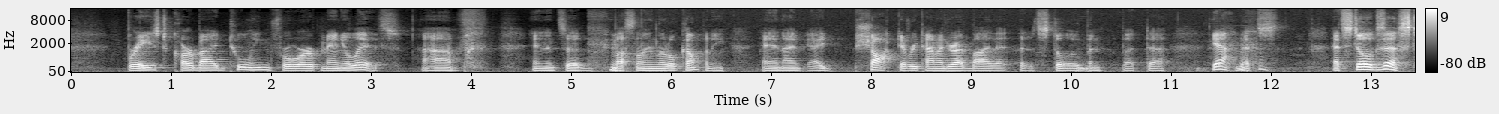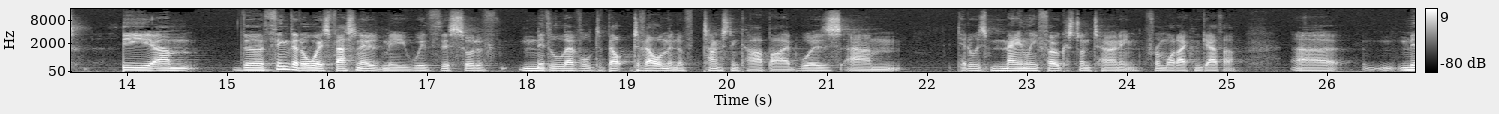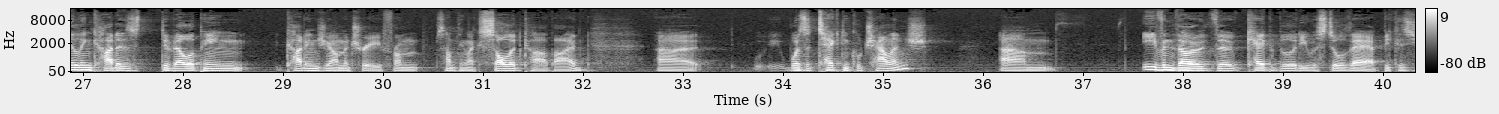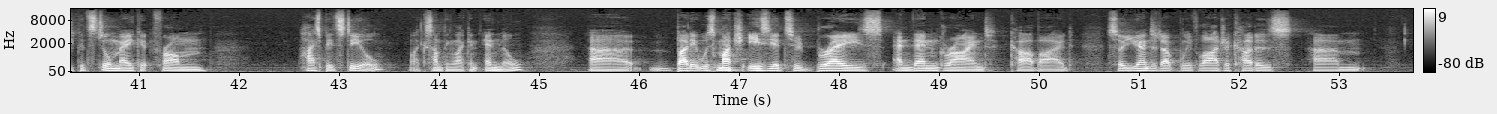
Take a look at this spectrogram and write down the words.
brazed carbide tooling for manual lathes. Um, and it's a bustling little company. And I, I shocked every time I drive by that, that it's still open. But uh, yeah, that's that still exists. the um, the thing that always fascinated me with this sort of middle level devel- development of tungsten carbide was um, it was mainly focused on turning, from what I can gather. Uh, milling cutters developing cutting geometry from something like solid carbide uh, was a technical challenge, um, even though the capability was still there because you could still make it from high speed steel, like something like an end mill. Uh, but it was much easier to braze and then grind carbide. So you ended up with larger cutters, um,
